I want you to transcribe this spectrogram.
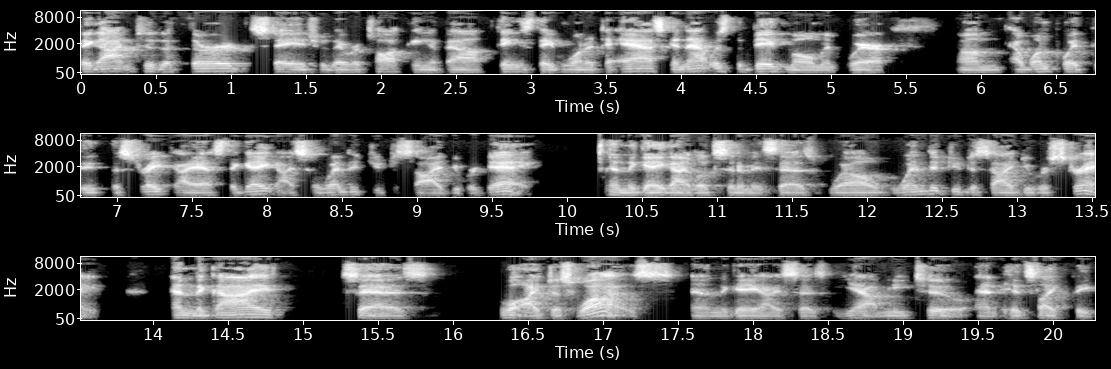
they got into the third stage where they were talking about things they wanted to ask. And that was the big moment where um, at one point the, the straight guy asked the gay guy, So when did you decide you were gay? And the gay guy looks at him and says, Well, when did you decide you were straight? And the guy says, Well, I just was. And the gay guy says, Yeah, me too. And it's like the,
